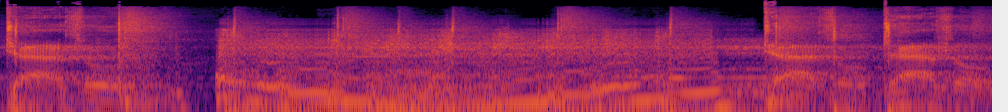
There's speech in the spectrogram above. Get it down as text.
Dazzle, dazzle. Dazzle,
